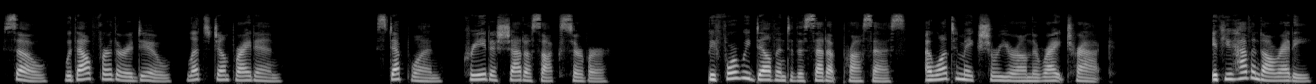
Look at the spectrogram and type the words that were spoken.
So, without further ado, let's jump right in. Step 1. Create a Shadowsocks server. Before we delve into the setup process, I want to make sure you're on the right track. If you haven't already,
